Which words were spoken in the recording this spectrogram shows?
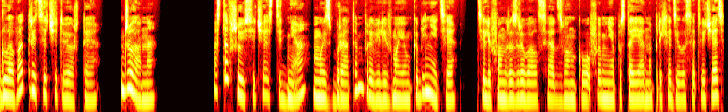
Глава 34. Джоанна. Оставшуюся часть дня мы с братом провели в моем кабинете. Телефон разрывался от звонков, и мне постоянно приходилось отвечать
